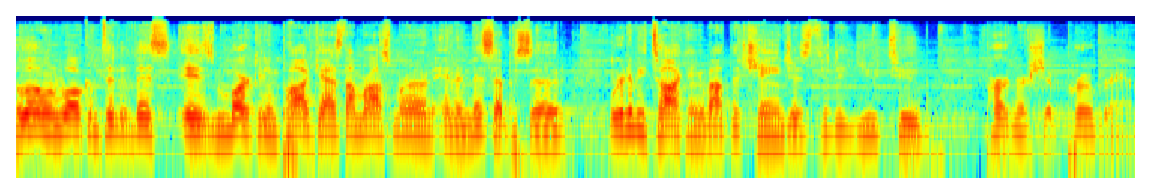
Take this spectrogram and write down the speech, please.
Hello and welcome to the This Is Marketing Podcast. I'm Ross Marone, and in this episode, we're going to be talking about the changes to the YouTube Partnership Program.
